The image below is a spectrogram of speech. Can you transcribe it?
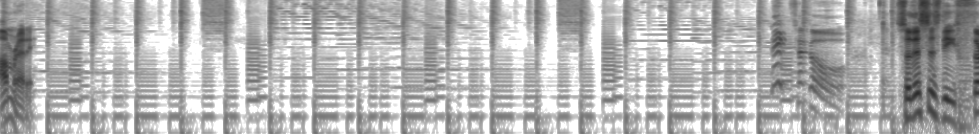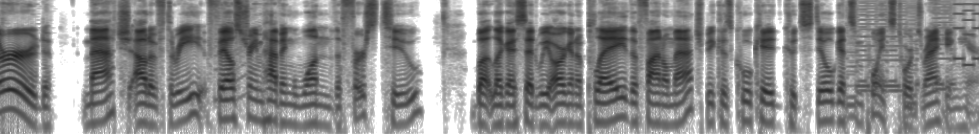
I'm ready. So this is the third match out of three. Failstream having won the first two. But like I said, we are going to play the final match because Cool Kid could still get some points towards ranking here.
